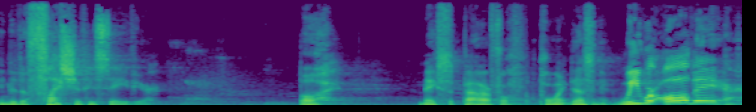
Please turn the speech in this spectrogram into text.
into the flesh of his Savior. Boy, makes a powerful point, doesn't it? We were all there.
